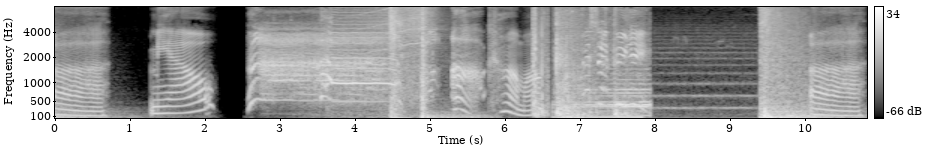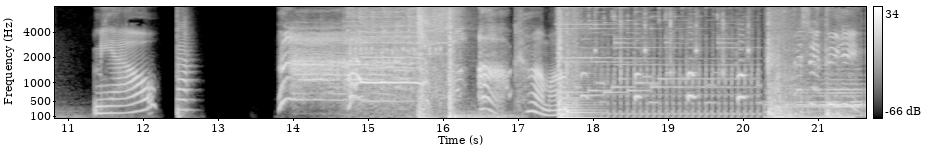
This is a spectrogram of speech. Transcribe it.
Uh, meow? Ah, come on. SFPD! Uh, meow? Ah, come on. SFPD!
